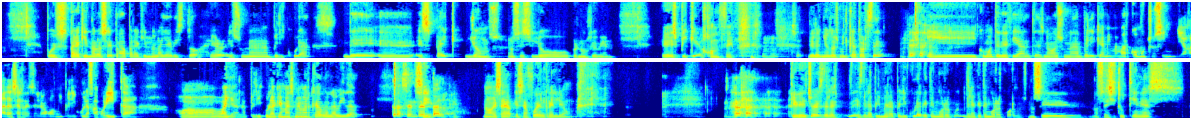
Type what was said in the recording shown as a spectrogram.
Pues para quien no lo sepa, para quien no la haya visto, Her es una película de eh, Spike Jones. No sé si lo pronuncio bien. Eh, Spike Jonce, del año 2014. Y como te decía antes, ¿no? Es una peli que a mí me marcó mucho, sin llegar a ser desde luego mi película favorita o vaya, la película que más me ha marcado en la vida. Trascendental. No, esa, esa fue El Rey León. que de hecho es de, la, es de la primera película que tengo de la que tengo recuerdos. No sé, no sé si tú tienes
